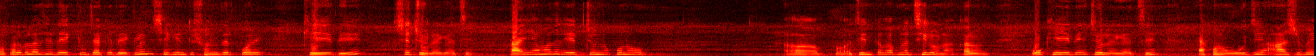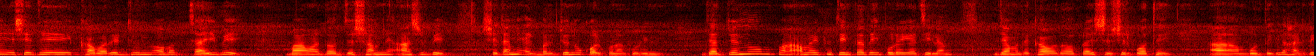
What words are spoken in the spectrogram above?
সকালবেলা যে দেখ, যাকে দেখলেন, সে কিন্তু সন্ধ্যের পরে খেয়ে দিয়ে সে চলে গেছে। তাই আমাদের এর জন্য কোনো চিন্তাভাবনা ছিল না, কারণ ও খেয়ে দিয়ে চলে গেছে। এখন ও যে আসবে, এসে যে খাবারের জন্য আবার চাইবে বা আমার দরজার সামনে আসবে, সেটা আমি একবারের জন্য কল্পনা করিনি। যার জন্য আমরা একটু চিন্তাতেই পড়ে গেছিলাম যে আমাদের খাওয়া দাওয়া প্রায় শেষের পথে বলতে গেলে হাঁড়িতে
